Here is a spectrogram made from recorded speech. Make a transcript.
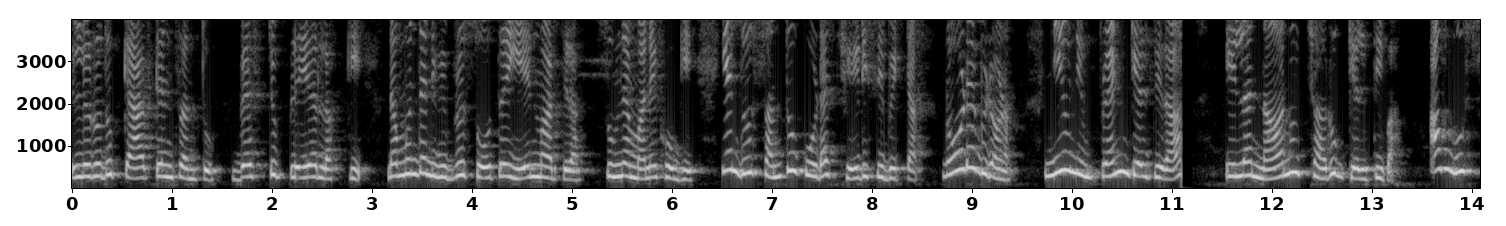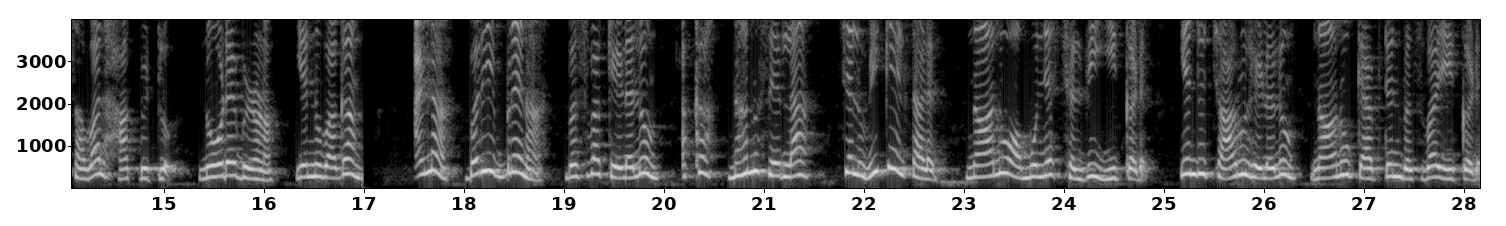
ಇಲ್ಲಿರೋದು captain Santu, best player Lucky. ನಮ್ಮ ಮುಂದೆ ನೀವಿಬ್ಬರು ಸೋತ್ರೆ ಏನು ಮಾಡ್ತೀರಾ? ಸುಮ್ಮನೆ ಮನೆಗೆ ಹೋಗಿ. ಎಂದು ಸಂತು ಕೂಡ ಛೇಡಿಸಿ ಬಿಟ್ಟ ನೋಡೇ ಬಿಡೋಣ. ನೀವು ನಿಮ್ಮ ಫ್ರೆಂಡ್ ಗೆಲ್ತೀರಾ? ಇಲ್ಲ, ನಾನು ಚಾರು ಗೆಲ್ತೀವ? ಅಮ್ಮು ಸವಾಲ್ ಹಾಕ್ಬಿಟ್ಲು. ನೋಡೇ ಬಿಡೋಣ, ಎನ್ನುವಾಗ, ಅಣ್ಣ, ಬರೀ ಇಬ್ಬರೇನಾ ಬಸವ ಕೇಳಲು, ಅಕ್ಕ, ನಾನು ಸೇರ್ಲಾ? ಚೆಲುವಿ ಕೇಳ್ತಾಳೆ. ನಾನು ಅಮೂಲ್ಯ, ಚೆಲ್ವಿ ಈ ಕಡೆ, ಎಂದು ಚಾರು ಹೇಳಲು, ನಾನು ಕ್ಯಾಪ್ಟನ್ ಬಸವ ಈ ಕಡೆ,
